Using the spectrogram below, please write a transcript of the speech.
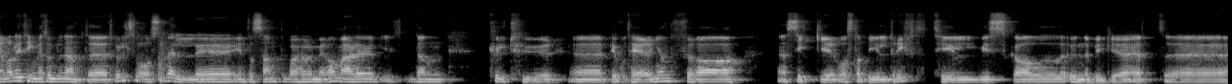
En av de tingene som du nevnte, Truls, var også veldig interessant å bare høre mer om. Er det den kulturpivoteringen fra eh, sikker og stabil drift til vi skal underbygge et, eh,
